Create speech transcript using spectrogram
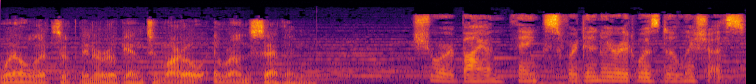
Well let's have dinner again tomorrow around 7. Sure bye and thanks for dinner it was delicious.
